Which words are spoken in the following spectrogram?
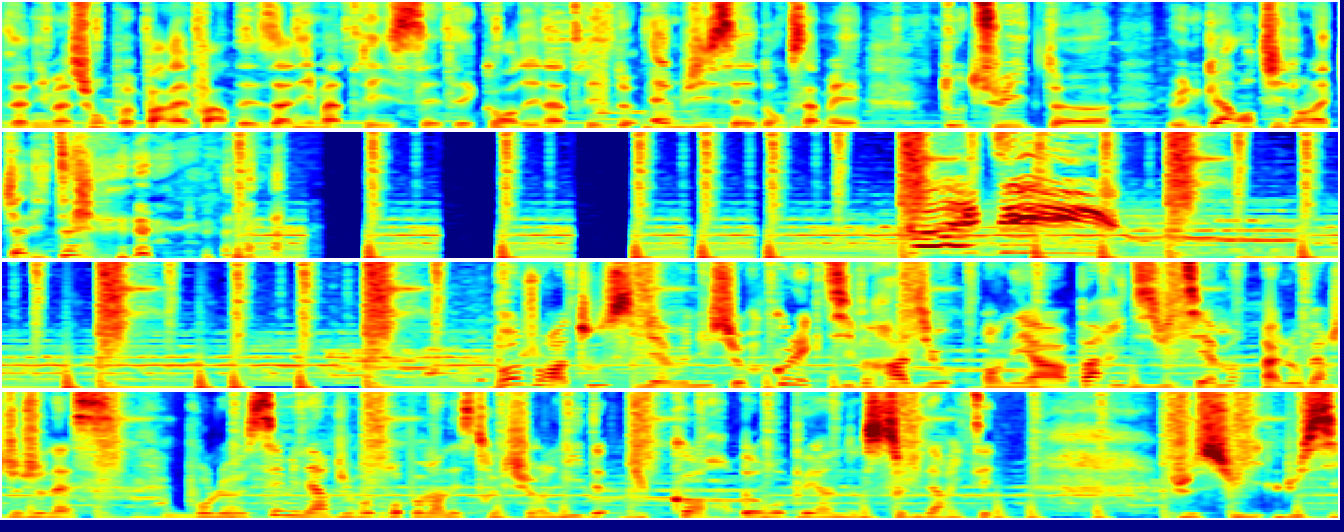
Des animations préparées par des animatrices et des coordinatrices de MJC, donc ça met tout de suite une garantie dans la qualité. Bonjour à tous, bienvenue sur Collective Radio. On est à Paris 18e, à l'Auberge de Jeunesse, pour le séminaire du regroupement des structures lead du Corps européen de solidarité. Je suis Lucie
